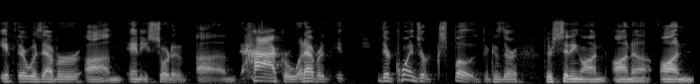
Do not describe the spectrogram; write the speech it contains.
if there was ever um, any sort of um, hack or whatever, it, their coins are exposed because they're they're sitting on on a on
